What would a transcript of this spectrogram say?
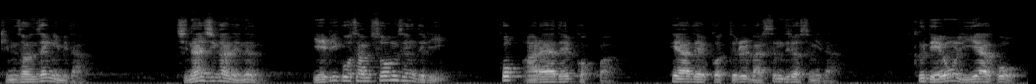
김선생입니다. 지난 시간에는 예비 고3 수험생들이 꼭 알아야 될 것과 해야 될 것들을 말씀드렸습니다. 그 내용을 이해하고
